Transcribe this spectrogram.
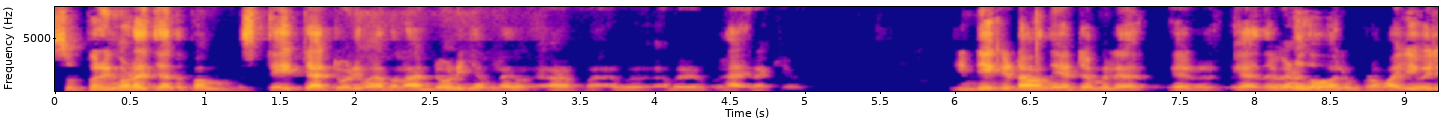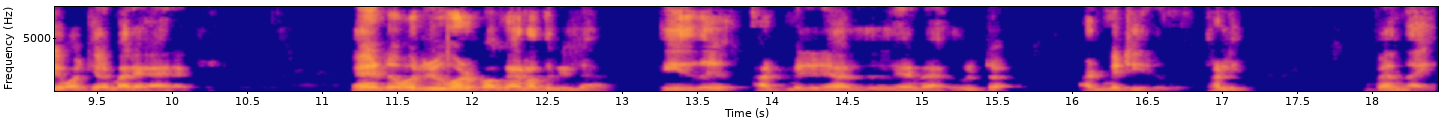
സുപ്രീം കോടതി ചെന്നപ്പം സ്റ്റേറ്റ് അറ്റോർണി മാത്രമല്ല അന്റോണി ക്യാമ്പിലെ ഹയറാക്കിയവർ ഇന്ത്യ കിട്ടാവുന്ന ഏറ്റവും വലിയ ഏത് വേണുഗോപാൽ ഉൾപ്പെടെ വലിയ വലിയ വക്കീലന്മാരെ ഹയറാക്കി എന്നിട്ട് ഒരു കുഴപ്പവും കേരളത്തിലില്ല. ഇത് അഡ്മിറ്റ് റിട്ട് അഡ്മിറ്റ് ചെയ്തിരുന്നു തള്ളി. ഇപ്പം എന്തായി?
